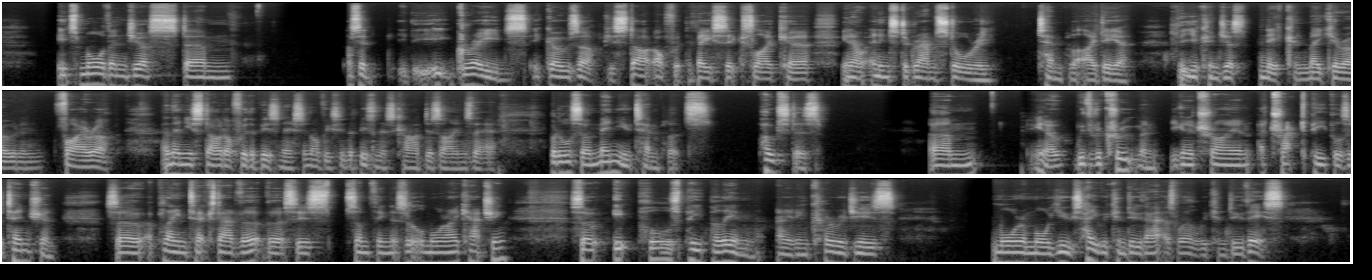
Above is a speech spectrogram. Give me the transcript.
it's more than just. Um, I said it, it, grades. It goes up. You start off with the basics, like uh, you know an Instagram story template idea that you can just nick and make your own and fire up. And then you start off with a business, and obviously the business card designs there, but also menu templates, posters. Um, you know, with recruitment, you're going to try and attract people's attention. So a plain text advert versus something that's a little more eye catching. So it pulls people in and it encourages more and more use. Hey, we can do that as well. We can do this.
